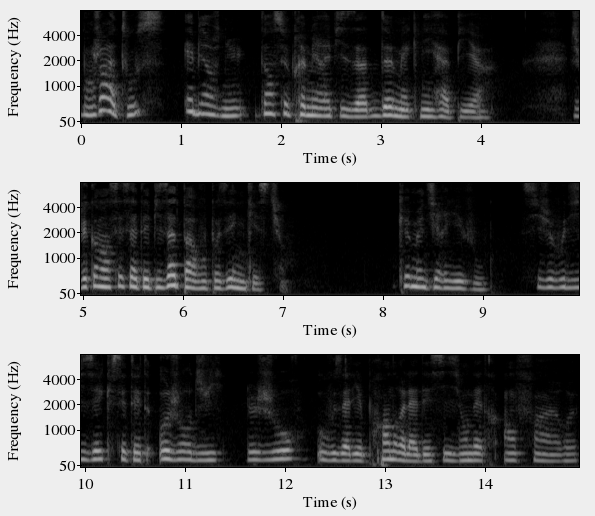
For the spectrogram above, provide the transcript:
Bonjour à tous et bienvenue dans ce premier épisode de Make Me Happier. Je vais commencer cet épisode par vous poser une question. Que me diriez-vous si je vous disais que c'était aujourd'hui le jour où vous alliez prendre la décision d'être enfin heureux?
